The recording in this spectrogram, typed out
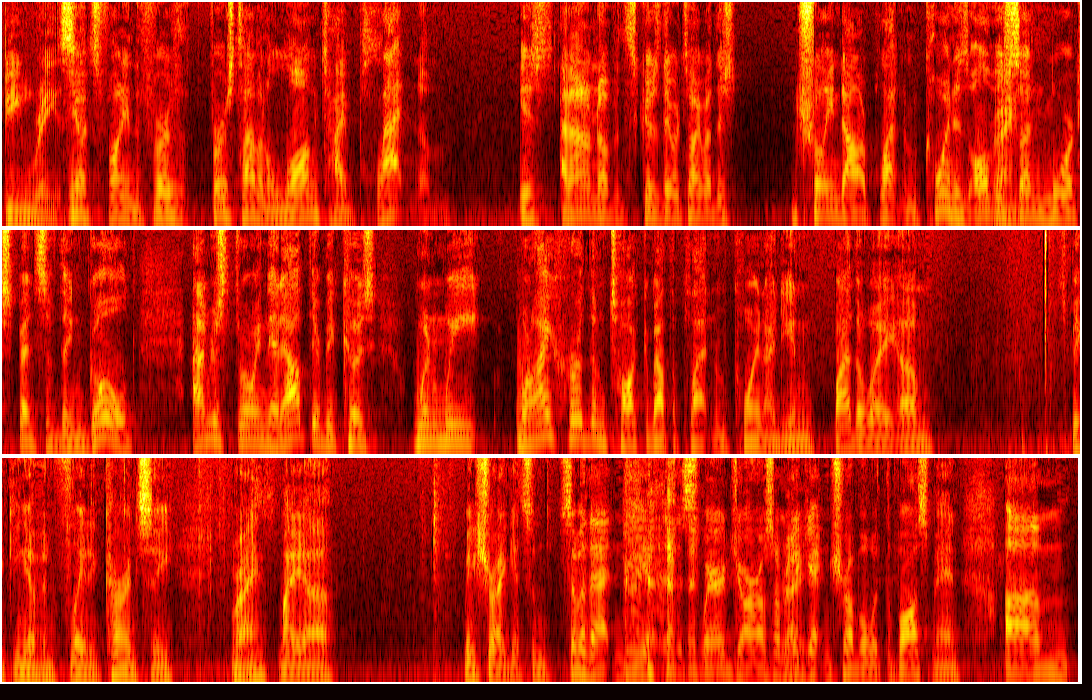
being raised. You know, it's funny. The first first time in a long time, platinum is, and I don't know if it's because they were talking about this trillion dollar platinum coin is all of a sudden more expensive than gold. I'm just throwing that out there because when we when I heard them talk about the platinum coin idea, and by the way, um, speaking of inflated currency, Right. my uh, make sure I get some some of that in the, uh, in the swear jar, or I'm going to get in trouble with the boss man. Um,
